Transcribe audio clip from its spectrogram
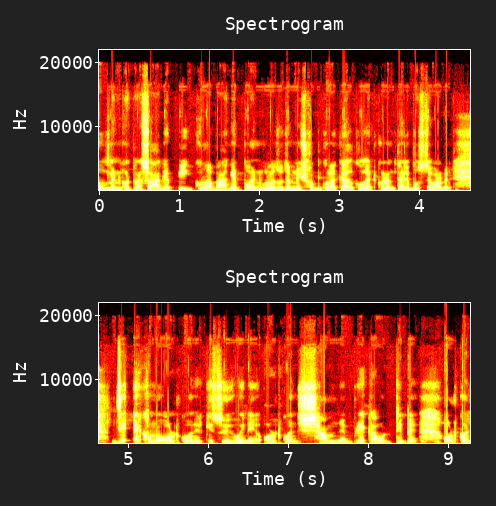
মুভমেন্ট করতে পারে। সো আগের পিকগুলো বা আগের পয়েন্টগুলো যদি আপনি সবগুলো ক্যালকুলেট করেন, তাহলে বুঝতে পারবেন যে এখনও অল্ট কয়েনের কিছুই হয় নাই অল্ট কয়েন সামনে ব্রেকআউট দিবে। অল্ট কয়েন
